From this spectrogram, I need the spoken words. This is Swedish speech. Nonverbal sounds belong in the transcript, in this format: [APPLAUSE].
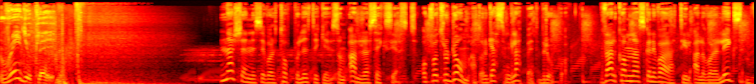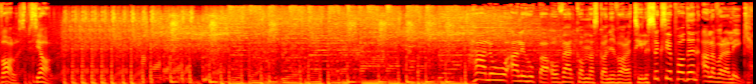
Radioplay. När känner sig våra toppolitiker som allra sexigast och vad tror de att orgasmglappet beror på? Välkomna ska ni vara till Alla våra liggs valspecial. Hallå allihopa och välkomna ska ni vara till succépodden Alla våra ligg.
